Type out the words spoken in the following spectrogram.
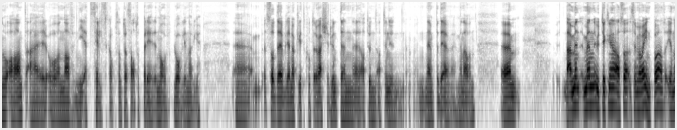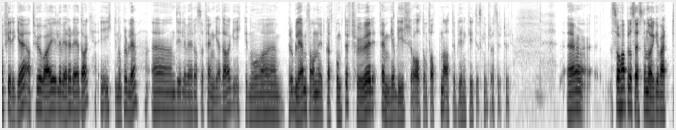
noe annet er å navngi et selskap som tross alt opererer lovlig i Norge. så det ble nok litt kontrovers rundt den, at hun, at hun nevnte det med navn. Um, Nei, men, men, utviklingen altså, som vi var inne på, altså, gjennom 4G, at Huawei leverer det i dag, ikke noe problem. Uh, de leverer også 5G i dag, ikke noe uh, problem sånn i utgangspunktet, før 5G blir så altomfattende at det blir en kritisk infrastruktur. Uh, så har prosessen i Norge vært,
